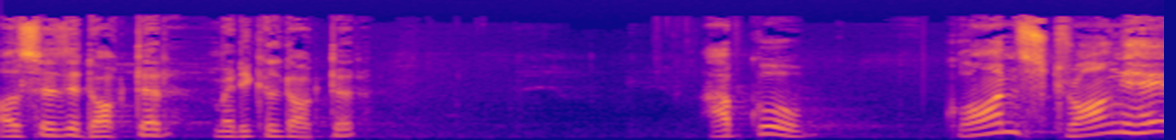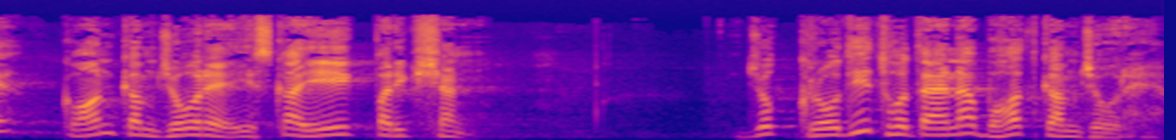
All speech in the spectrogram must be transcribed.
also as a doctor medical doctor आपको कौन स्ट्रांग है, कौन कमज़ोर है, इसका एक परीक्षण। जो क्रोधित होता है ना, बहुत कमज़ोर है।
